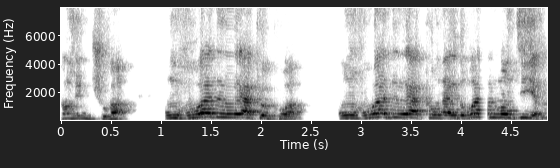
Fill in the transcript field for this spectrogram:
dans une tchouva, on voit de là que quoi? On voit de là qu'on a le droit de mentir.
